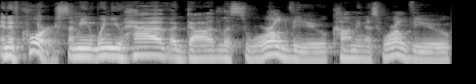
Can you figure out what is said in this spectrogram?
And of course, I mean, when you have a godless worldview, communist worldview,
